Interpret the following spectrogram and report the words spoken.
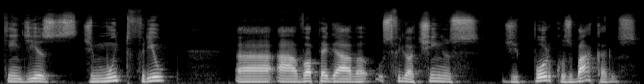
que em dias de muito frio, a, avó pegava os filhotinhos de porcos bácaros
